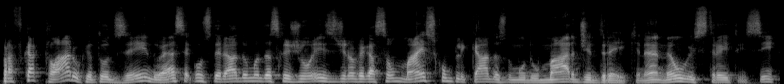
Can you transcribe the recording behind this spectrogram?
Para ficar claro o que eu estou dizendo, essa é considerada uma das regiões de navegação mais complicadas do mundo, o Mar de Drake, né? não o Estreito em si,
